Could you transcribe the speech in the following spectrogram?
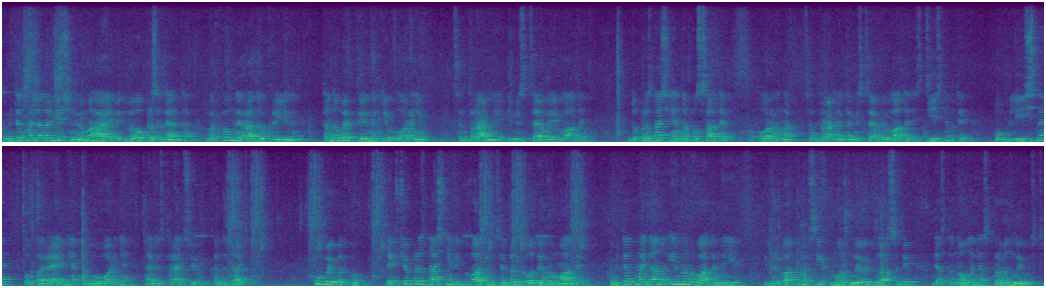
Комітет Майдану Львівщини вимагає від ВО президента, Верховної Ради України та нових керівників органів центральної і місцевої влади до призначення на посади в органах центральної та місцевої влади здійснювати публічне попереднє обговорення та ілюстрацію кандидатів. У випадку, якщо призначення відбуватиметься без згоди громади, комітет Майдану ігноруватиме їх і вживатиме всіх можливих засобів для встановлення справедливості.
